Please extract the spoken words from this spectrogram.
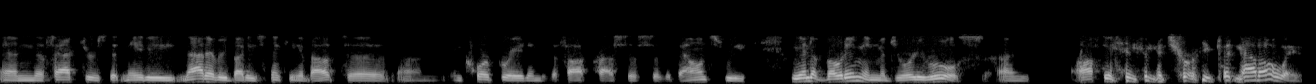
and the factors that maybe not everybody's thinking about to um, incorporate into the thought process of the balance. We we end up voting in majority rules, um, often in the majority, but not always.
